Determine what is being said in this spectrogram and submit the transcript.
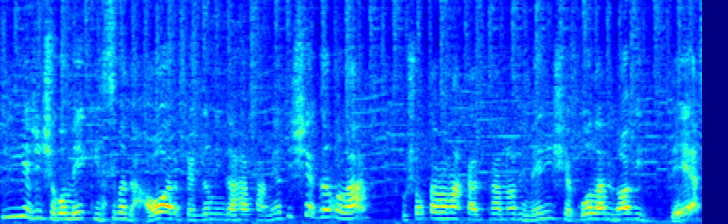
E a gente chegou meio que em cima da hora, pegamos engarrafamento e chegamos lá. O show estava marcado para 9h30, a gente chegou lá 9h10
